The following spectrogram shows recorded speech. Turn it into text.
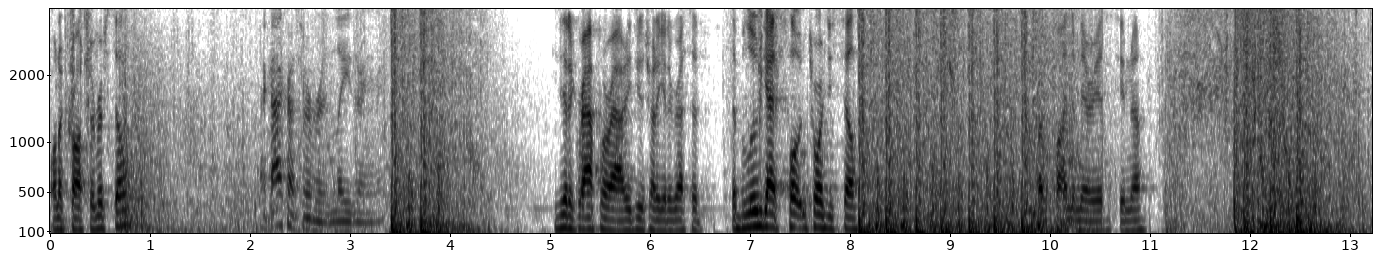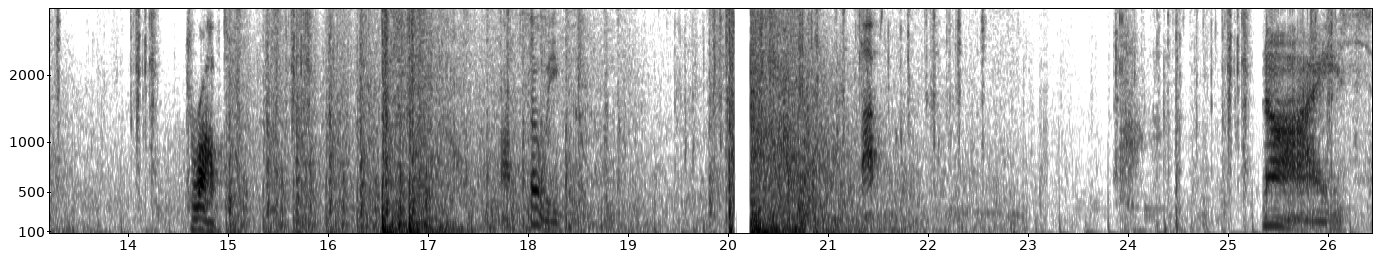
On a crossover still. That guy across the river is lasering me. He's gonna grappler out. He's gonna try to get aggressive. The balloon guy's floating towards you still. Try to find him. There he is. I see him now. Dropped. So weak. Up. Nice.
